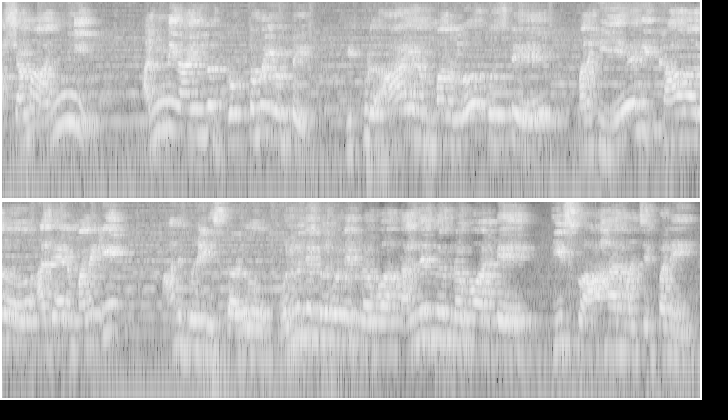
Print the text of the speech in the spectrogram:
క్షమ అన్ని అన్ని ఆయనలో గుప్తమై ఉంటాయి. ఇప్పుడు ఆయన మనలోకి వస్తే మనకి ఏమి కావాలో అది ఆయన మనకి అనుగ్రహిస్తాడు. ఒళ్ళు నిప్పులు కొన్ని ప్రభు తలనొప్పులు ప్రభు అంటే తీసుకో ఆహారం అని చెప్పని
